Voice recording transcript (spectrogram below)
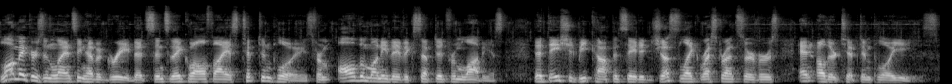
Lawmakers in Lansing have agreed that since they qualify as tipped employees from all the money they've accepted from lobbyists, that they should be compensated just like restaurant servers and other tipped employees.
